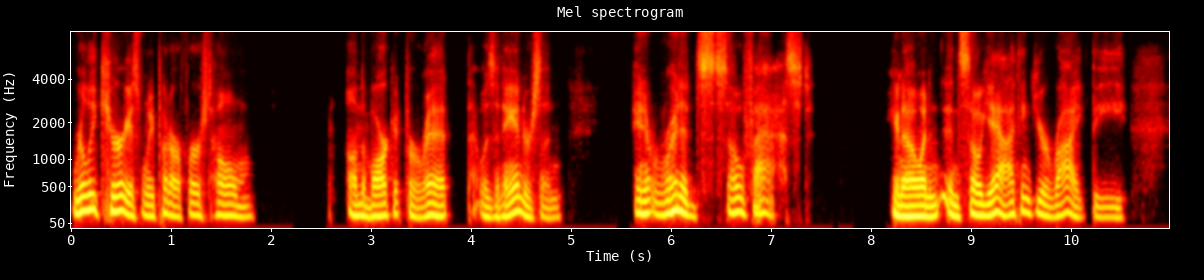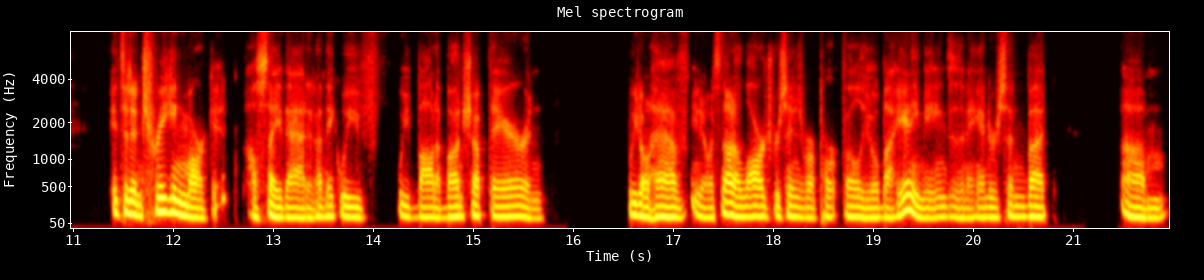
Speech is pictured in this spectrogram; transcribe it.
really curious when we put our first home on the market for rent. That was in Anderson, and it rented so fast. You know, and and so yeah, I think you're right. The it's an intriguing market. I'll say that. And I think we've we've bought a bunch up there and we don't have, you know, it's not a large percentage of our portfolio by any means as an Anderson, but um,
